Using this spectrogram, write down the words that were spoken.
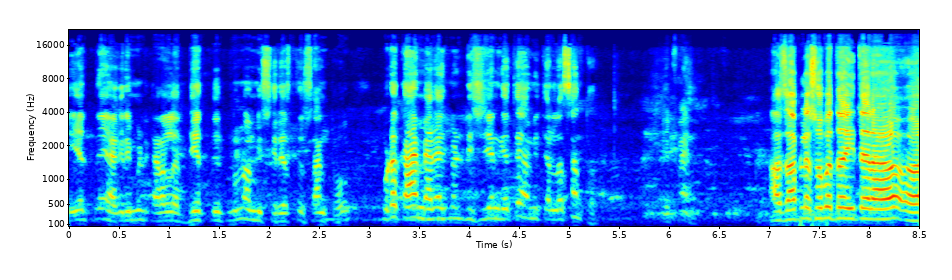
येत नाही अग्रीमेंट करायला देत नाहीत म्हणून आम्ही सिरियसने सांगतो. पुढे काय मॅनेजमेंट डिसिजन घेते आम्ही त्यांना सांगतो. आज आपल्यासोबत इतर अ,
